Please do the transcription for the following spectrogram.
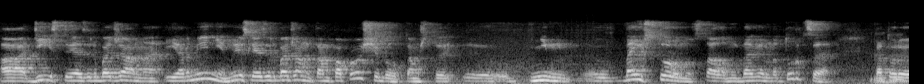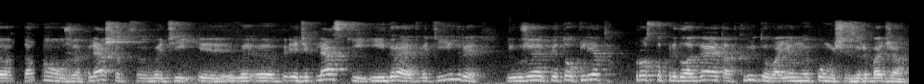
А действия Азербайджана и Армении, ну если Азербайджан там попроще был, потому что э, ним, э, на их сторону встала мгновенно Турция – которая mm-hmm. давно уже пляшет в эти, э, в э, эти пляски и играет в эти игры, и уже пяток лет просто предлагает открытую военную помощь Азербайджану.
